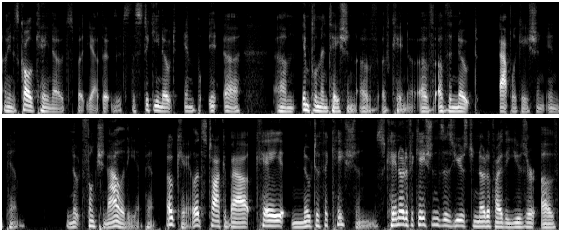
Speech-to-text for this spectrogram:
I mean, it's called K notes, but yeah, it's the sticky note impl- uh, um, implementation of of K of of the note application in Pim, the note functionality in Pim. Okay, let's talk about K notifications. K notifications is used to notify the user of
